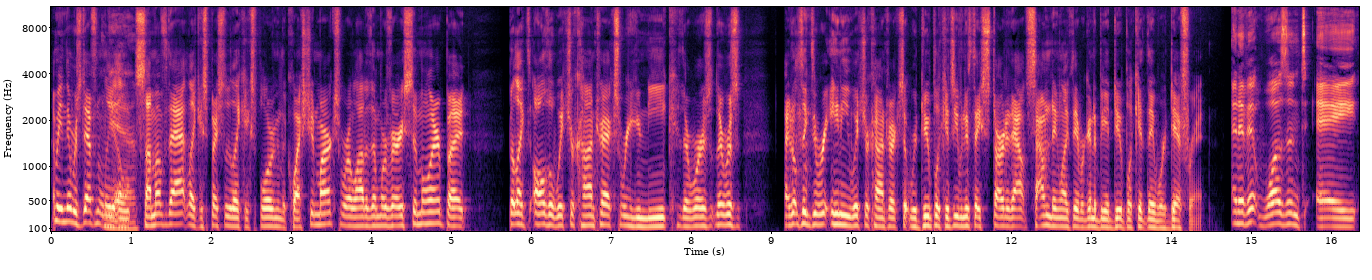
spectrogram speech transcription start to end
I mean, there was definitely yeah. a, some of that, like especially like exploring the question marks, where a lot of them were very similar, but but like all the Witcher contracts were unique. There was there was I don't think there were any Witcher contracts that were duplicates, even if they started out sounding like they were going to be a duplicate, they were different. And if it wasn't a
